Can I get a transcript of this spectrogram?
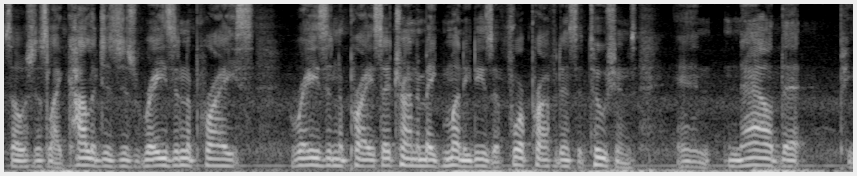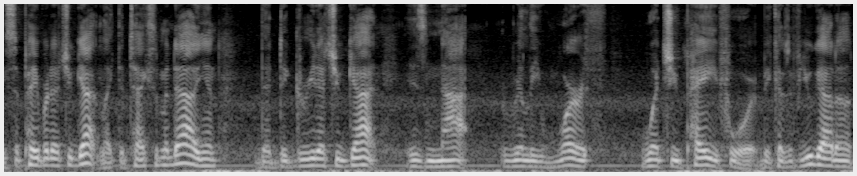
so it's just like college is just raising the price, raising the price. They're trying to make money. These are for-profit institutions, and now that piece of paper that you got, like the taxi medallion, the degree that you got is not really worth what you paid for it. Because if you got a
